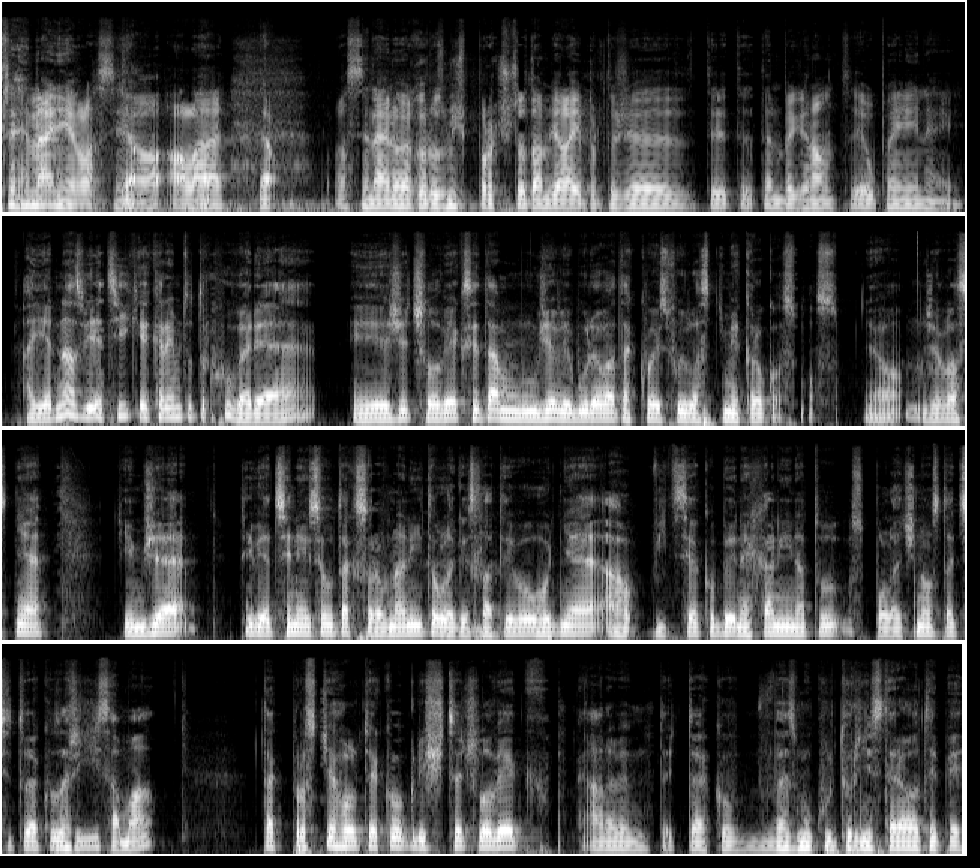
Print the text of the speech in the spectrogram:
přehnaně vlastně, Jo. jo, ale Jo. vlastně najednou jako rozumíš, proč to tam dělají, protože ty, ty, ten background je úplně jiný. A jedna z věcí, ke kterým to trochu vede, je, že člověk si tam může vybudovat takový svůj vlastní mikrokosmos. Jo? Že vlastně tím, že ty věci nejsou tak srovnaný tou legislativou hodně a víc jakoby nechaný na tu společnost, ať si to jako zařídí sama, tak prostě hold, jako když chce člověk, já nevím, teď to jako vezmu kulturní stereotypy,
